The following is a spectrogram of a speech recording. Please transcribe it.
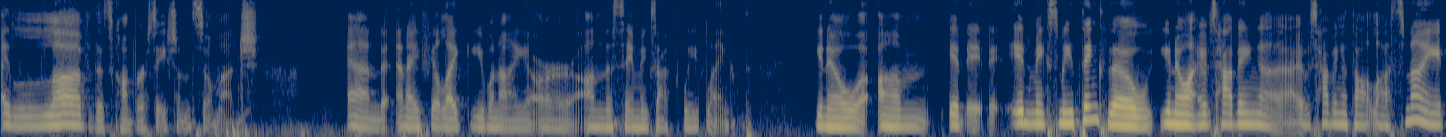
I love this conversation so much, and and I feel like you and I are on the same exact wavelength. You know, um, it it it makes me think though. You know, I was having a, I was having a thought last night.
